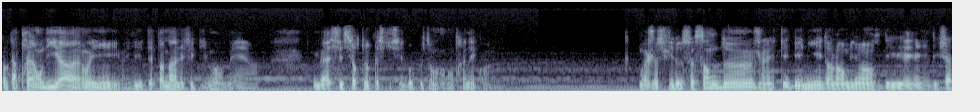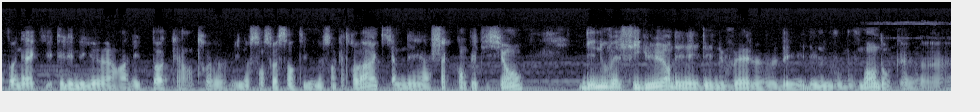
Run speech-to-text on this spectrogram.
Donc après on dit ah oui il était pas mal effectivement mais mais c'est surtout parce qu'il s'est beaucoup entraîné quoi. Moi je suis de 62, j'ai été baigné dans l'ambiance des, Japonais qui étaient les meilleurs à l'époque entre 1960 et 1980, qui amenaient à chaque compétition des nouvelles figures, des, des nouvelles, des, des, nouveaux mouvements. Donc euh,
